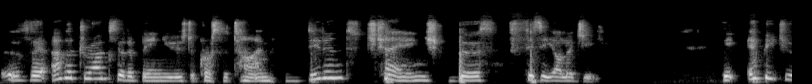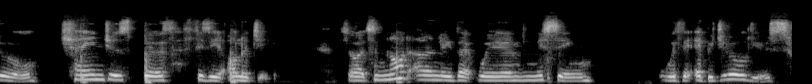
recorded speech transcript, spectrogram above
the other drugs that have been used across the time didn't change birth physiology. The epidural changes birth physiology. So it's not only that we're missing with the epidural use,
